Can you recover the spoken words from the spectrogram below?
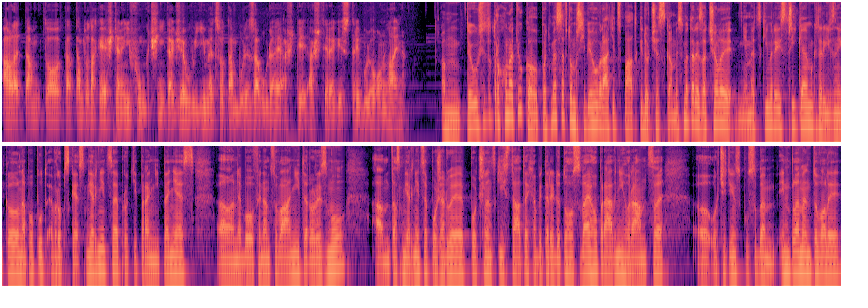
ale tam to, ta, tam to také ještě není funkční, takže uvidíme, co tam bude za údaje, až ty, až ty registry budou online. Um, ty už si to trochu naťukl. Pojďme se v tom příběhu vrátit zpátky do Česka. My jsme tady začali německým rejstříkem, který vznikl na poput Evropské směrnice proti praní peněz uh, nebo financování terorismu. Um, ta směrnice požaduje po členských státech, aby tedy do toho svého právního rámce uh, určitým způsobem implementovali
